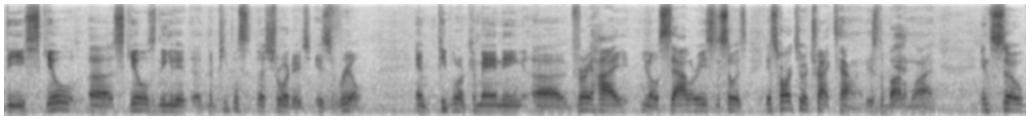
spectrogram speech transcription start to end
the skill uh, skills needed, uh, the people uh, shortage is real and people are commanding uh, very high you know, salaries, and so it's, it's hard to attract talent, is the bottom yeah. line. And so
